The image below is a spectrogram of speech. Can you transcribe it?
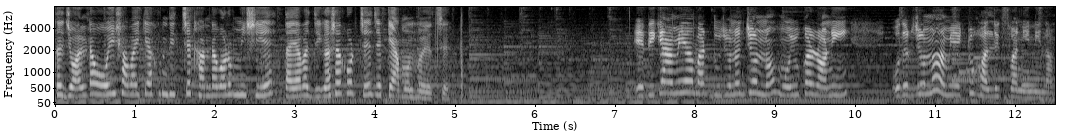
তাই জলটা ওই সবাইকে এখন দিচ্ছে ঠান্ডা গরম মিশিয়ে। তাই আবার জিজ্ঞাসা করছে যে কেমন হয়েছে। এদিকে আমি আবার দুজনের জন্য, ময়ূক আর রনি, ওদের জন্য আমি একটু হরলিক্স বানিয়ে নিলাম।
